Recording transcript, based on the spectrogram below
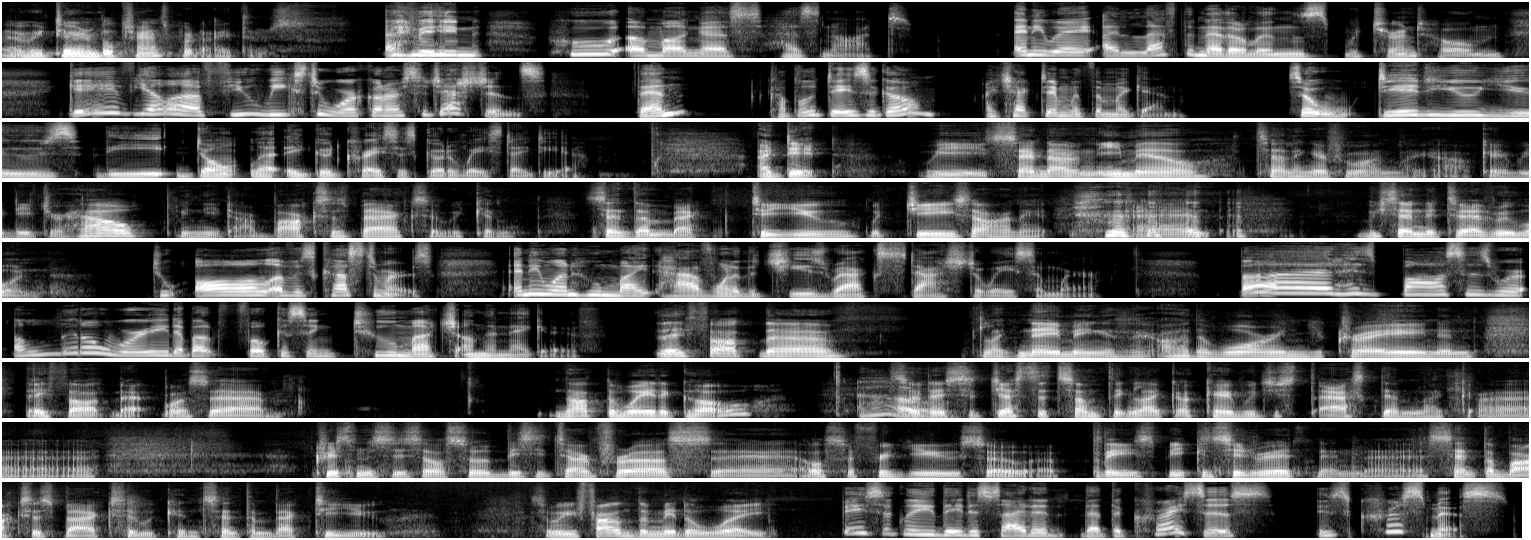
uh, returnable transport items. I mean, who among us has not? Anyway, I left the Netherlands, returned home, gave Jelle a few weeks to work on our suggestions. Then, a couple of days ago, I checked in with them again. So, did you use the don't let a good crisis go to waste idea? I did. We sent out an email telling everyone, like, oh, okay, we need your help. We need our boxes back so we can send them back to you with cheese on it. And we send it to everyone. To all of his customers, anyone who might have one of the cheese racks stashed away somewhere. But his bosses were a little worried about focusing too much on the negative. They thought the like naming is like, oh, the war in Ukraine, and they thought that was uh, not the way to go. Oh. So they oh. suggested something like, okay, we just ask them like, uh, Christmas is also a busy time for us, uh, also for you. So uh, please be considerate and uh, send the boxes back so we can send them back to you. So we found the middle way. Basically, they decided that the crisis is Christmas.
